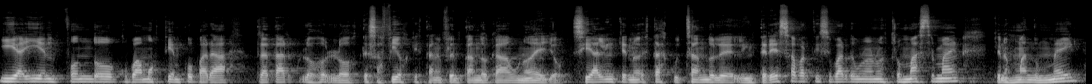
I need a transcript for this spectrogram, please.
y ahí en fondo ocupamos tiempo para tratar los, desafíos que están enfrentando cada uno de ellos. Si a alguien que nos está escuchando le, le interesa participar de uno de nuestros mastermind, que nos mande un mail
